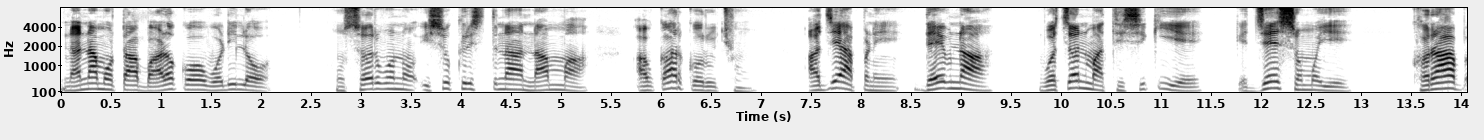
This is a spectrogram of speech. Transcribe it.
નાના મોટા બાળકો, વડીલો, હું સર્વનો ઈસુ ખ્રિસ્તના નામમાં આવકાર કરું છું. આજે આપણે દેવના વચનમાંથી શીખીએ કે જે સમયે ખરાબ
